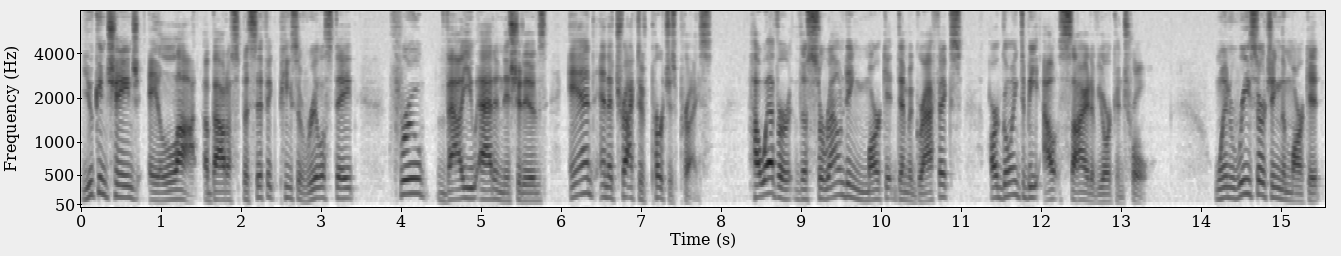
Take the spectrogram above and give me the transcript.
You can change a lot about a specific piece of real estate through value add initiatives and an attractive purchase price. However, the surrounding market demographics are going to be outside of your control. When researching the market,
